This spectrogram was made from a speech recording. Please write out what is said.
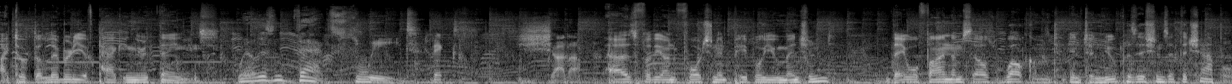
I took the liberty of packing your things. Well, isn't that sweet? Fix. Shut up. As for the unfortunate people you mentioned, they will find themselves welcomed into new positions at the chapel,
